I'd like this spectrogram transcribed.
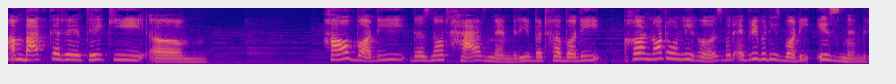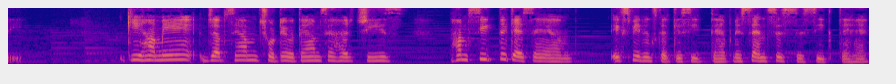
हम बात कर रहे थे कि how body does not have memory but her body her not only hers but everybody's body is memory कि हमें जब से हम छोटे होते हैं, हमसे हर चीज़, हम सीखते कैसे हैं, हम एक्सपीरियंस करके सीखते हैं, अपने सेंसेस से सीखते हैं,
